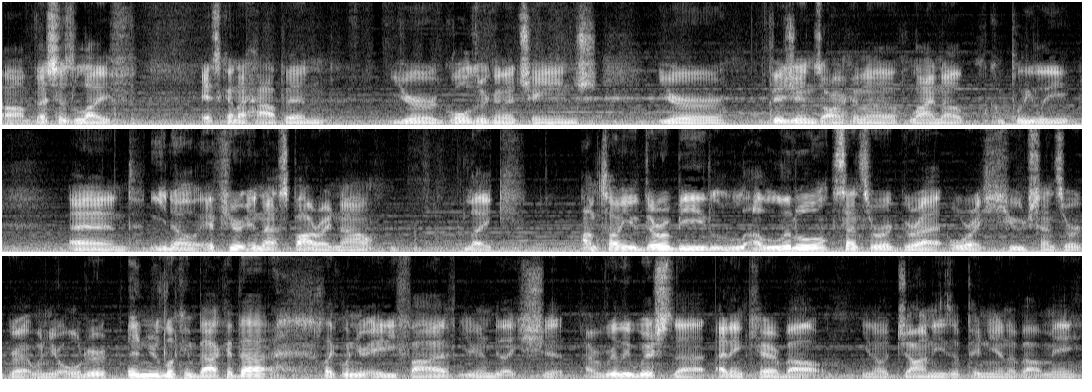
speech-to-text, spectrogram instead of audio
Um, that's just life. It's gonna happen. Your goals are gonna change. Your visions aren't gonna line up completely and you know if you're in that spot right now like I'm telling you, there will be a little sense of regret or a huge sense of regret when you're older. And you're looking back at that, like when you're 85, you're gonna be like, shit, I really wish that I didn't care about, you know, Johnny's opinion about me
